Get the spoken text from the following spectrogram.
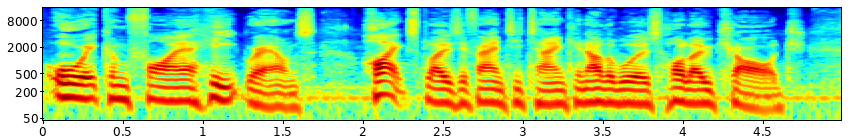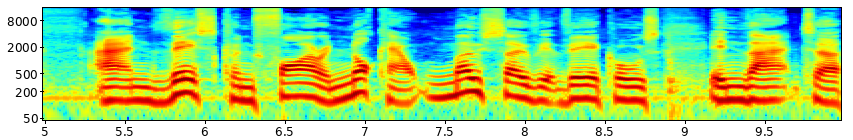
Or it can fire HEAT rounds, high explosive anti-tank, in other words, hollow charge. And this can fire and knock out most Soviet vehicles in that uh,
